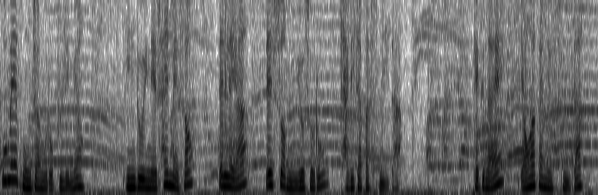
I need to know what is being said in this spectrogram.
꿈의 공장으로 불리며 인도인의 삶에서 뗄래야 뗄 수 없는 요소로 자리 잡았습니다. 백은하의 영화관이었습니다.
